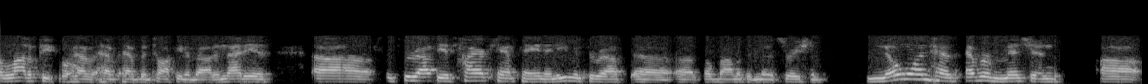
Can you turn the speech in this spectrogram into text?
a lot of people have, have, have been talking about, and that is uh, throughout the entire campaign and even throughout uh, uh, Obama's administration, no one has ever mentioned uh,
